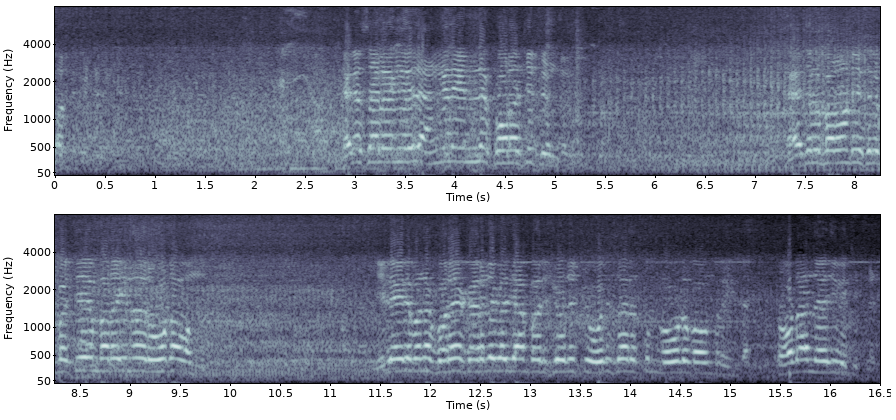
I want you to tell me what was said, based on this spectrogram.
വർദ്ധിപ്പിച്ചു. ചില സ്ഥലങ്ങളിൽ അങ്ങനെ തന്നെ കുറച്ചിട്ടുണ്ട്. നാച്ചുറൽ ബൗണ്ടറീസിൽ പ്രത്യേകം പറയുന്നത് റോഡ വന്നു. ജില്ലയിൽ വന്ന കുറെ കരടുകൾ ഞാൻ പരിശോധിച്ചു. ഒരു സ്ഥലത്തും റോഡ് ബൗണ്ടറി ഇല്ല. റോഡാന്ന് എഴുതി വെച്ചിട്ടുണ്ട്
